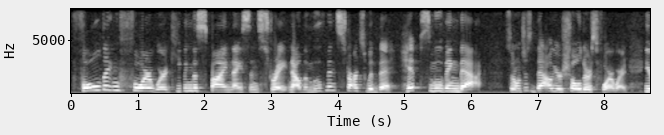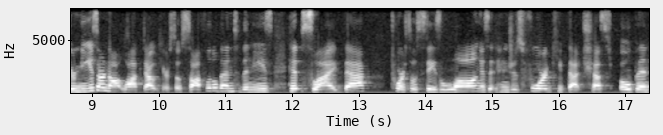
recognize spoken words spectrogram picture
folding forward, keeping the spine nice and straight. Now the movement starts with the hips moving back. So don't just bow your shoulders forward. Your knees are not locked out here. So soft little bend to the knees, hips slide back, torso stays long as it hinges forward. Keep that chest open.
